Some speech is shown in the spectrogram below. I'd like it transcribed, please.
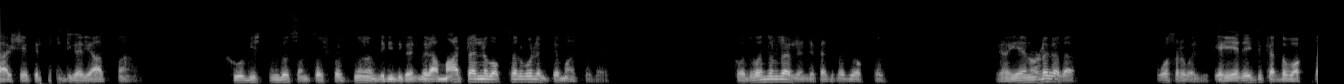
రాజశేఖర రెడ్డి గారి ఆత్మ శోభిస్తుందో సంతోషపడుతుందో తెలియదు కానీ మరి ఆ మాట్లాడిన వక్తలు కూడా అంతే మాట్లాడారు. కొంతమంది ఉన్నారండి పెద్ద పెద్ద వక్తలు. ఏమైనా ఉండ కదా ఓసరవల్లి ఏదైతే పెద్ద వక్త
